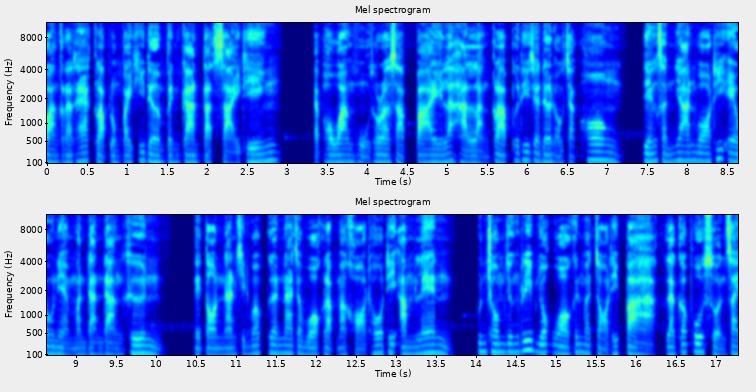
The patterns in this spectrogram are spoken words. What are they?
วางกระแทกกลับลงไปที่เดิมเป็นการตัดสายทิ้ง แต่พอวางหูโทรศัพท์ไปและหันหลังกลับเพื่อที่จะเดินออกจากห้อง เสียงสัญญาณวอที่เอวเนี่ยมันดันดังขึ้น ในตอนนั้นคิดว่าเพื่อนน่าจะวอกลับมาขอโทษที่อำเล่น คุณชมจึงรีบยกวอขึ้นมาจ่อที่ปาก แล้วก็พูดสวนใส่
